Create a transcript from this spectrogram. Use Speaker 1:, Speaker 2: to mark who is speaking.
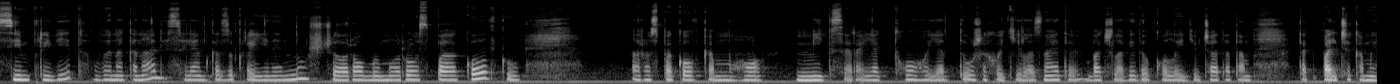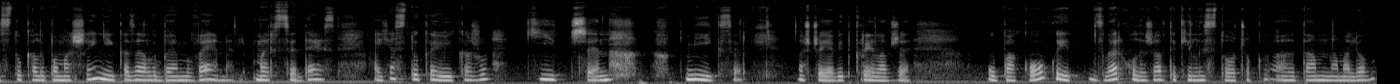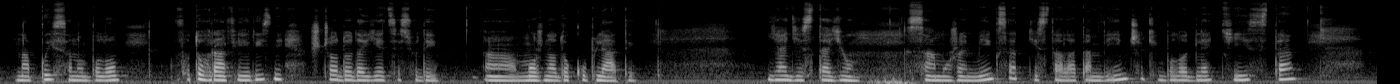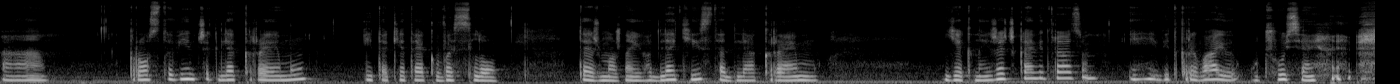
Speaker 1: Всім привіт! Ви на каналі Селянка з України. Ну що, робимо розпаковку. Розпаковка мого міксера, якого я дуже хотіла. Знаєте, бачила відео, коли дівчата там так пальчиками стукали по машині і казали BMW, Mercedes. А я стукаю і кажу Kitchen міксер. Ну що, я відкрила вже упаковку, і зверху лежав такий листочок. Е, Там намальов... написано було фотографії різні, що додається сюди. Можна докупляти. Я дістаю сам уже міксер, дістала там вінчики, було для тіста, просто вінчик для крему і таке так весло. Теж можна його для тіста, для крему. Є книжечка відразу і відкриваю, учуся,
